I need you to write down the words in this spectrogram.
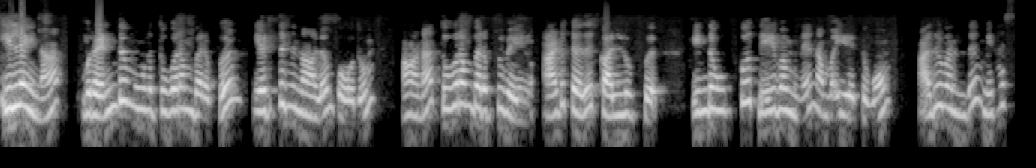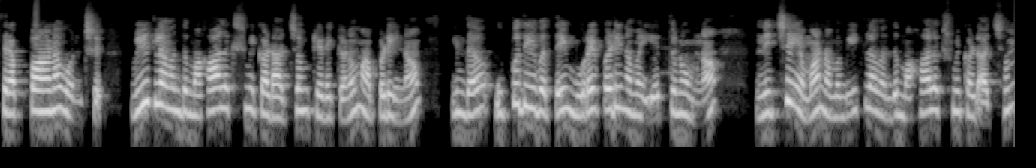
இல்லைன்னா ரெண்டு மூணு துவரம் பருப்பு எடுத்துக்கினாலும் போதும். ஆனா துவரம் பருப்பு வேணும். அடுத்தது கல்லுப்பு. இந்த உப்பு தீபம்னு நம்ம ஏற்றுவோம் அது வந்து மிக சிறப்பான ஒன்று. வீட்டில் வந்து மகாலட்சுமி கடாட்சம் கிடைக்கணும் அப்படின்னா இந்த உப்பு தீபத்தை முறைப்படி நம்ம ஏத்தணும்னா நிச்சயமா நம்ம வீட்டில் வந்து மகாலட்சுமி கடாட்சம்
